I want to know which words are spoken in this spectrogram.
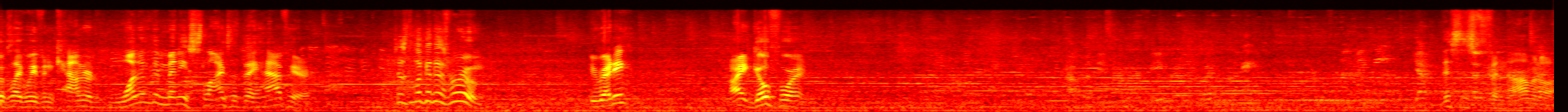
Looks like we've encountered one of the many slides that they have here. Just look at this room. You ready? All right, go for it. This is phenomenal.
